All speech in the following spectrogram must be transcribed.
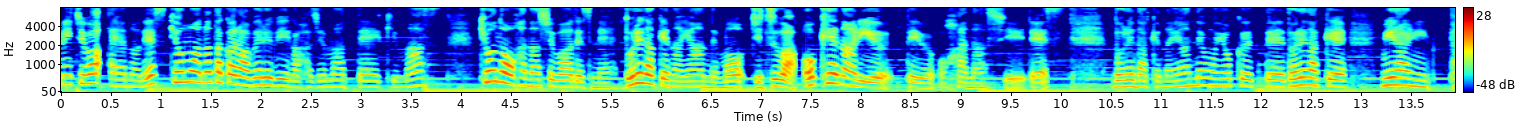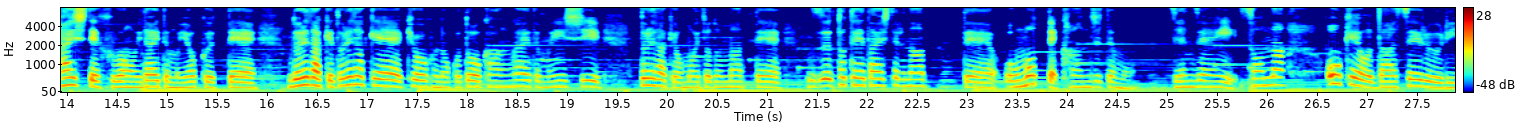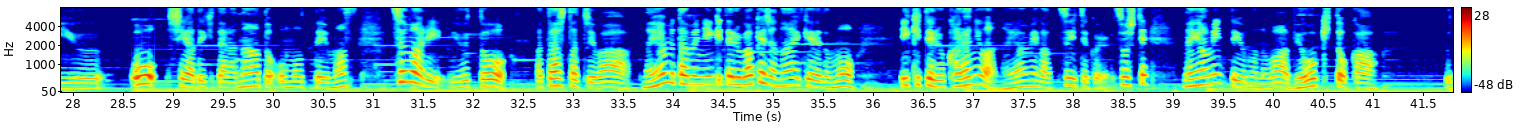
んにちは、あやのです。今日もあなたからウェルビーが始まっていきます。今日のお話はですね、どれだけ悩んでも実は OK な理由っていうお話です。どれだけ悩んでもよくって、どれだけ未来に対して不安を抱いてもよくって、どれだけどれだけ恐怖のことを考えてもいいし、どれだけ思いとどまってずっと停滞してるなって思って感じても全然いい。そんな OK を出せる理由をシェアできたらなと思っています。つまり言うと私たちは悩むために生きてるわけじゃないけれども生きてるからには悩みがついてくる。そして悩みっていうものは病気とか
